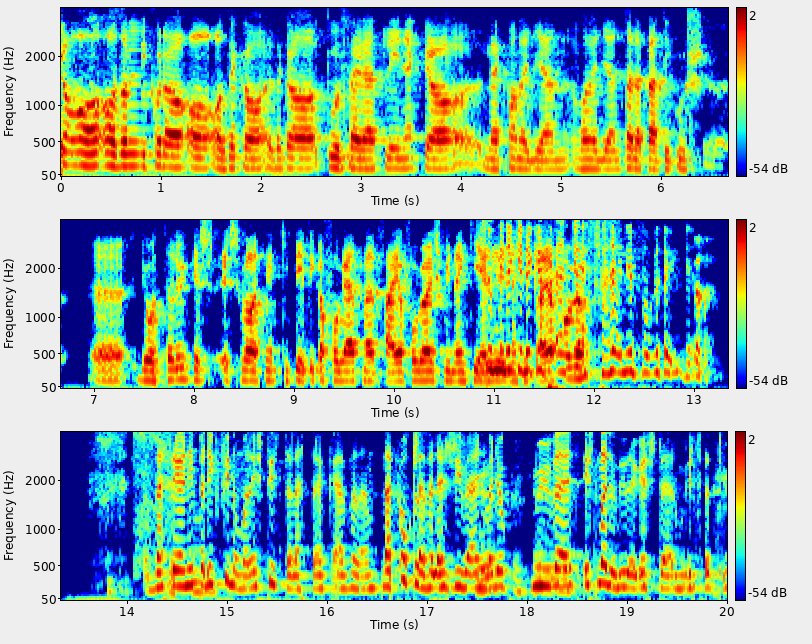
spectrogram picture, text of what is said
a, az, amikor a, a, ezek, a, ezek a túlfejlett lényeknek van egy ilyen, van egy ilyen telepátikus ö, gyógyszerük, és, és valakinek kitépik a fogát, mert fáj a foga, és mindenki érzi, hogy neki fáj a foga. Fájni a foga, igen. Beszélni pedig finoman és tisztelettel kell velem, mert okleveles zsivány vagyok, művelt és nagyon ideges természetű.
